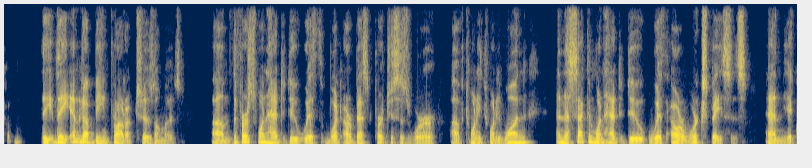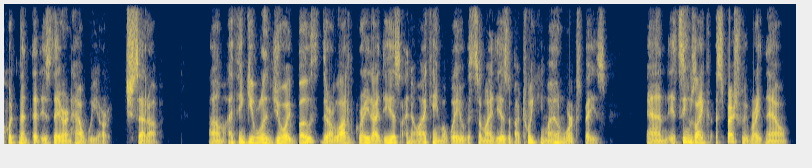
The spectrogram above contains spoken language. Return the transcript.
they, they ended up being product shows almost. Um, the first one had to do with what our best purchases were of 2021, and the second one had to do with our workspaces and the equipment that is there and how we are set up. Um, I think you will enjoy both. There are a lot of great ideas. I know I came away with some ideas about tweaking my own workspace. And it seems like, especially right now,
